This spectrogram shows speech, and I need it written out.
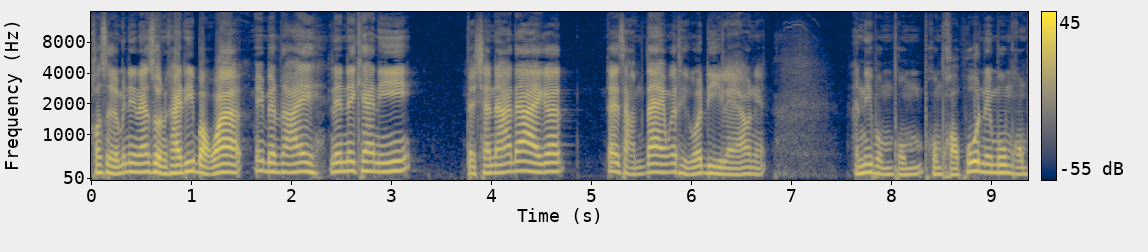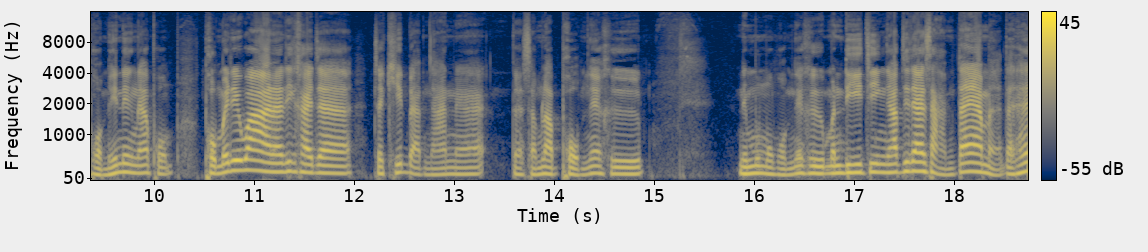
ขอเสริมนิดนึงนะ ส่วนใครที่บอกว่าไม่เป็นไรเล่นได้แค่นี้ แต่ชนะได้ก็ได้สามแต้มก็ถือว่าดีแล้วเนี่ย อันนี้ผมผมผมขอพูดในมุมของผมนิดนึงนะผมผมไม่ได้ว่านะที่ใครจะจะคิดแบบนั้นนะแต่สำหรับผมเนี่ยคือ ในมุมของผมเนี่ยคือ มันดีจริงครับที่ได้สามแต้มอะแต่ถ้า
